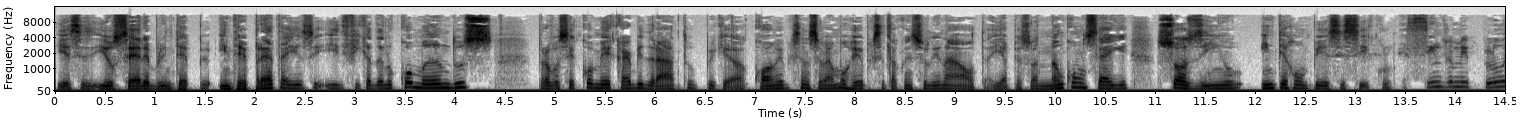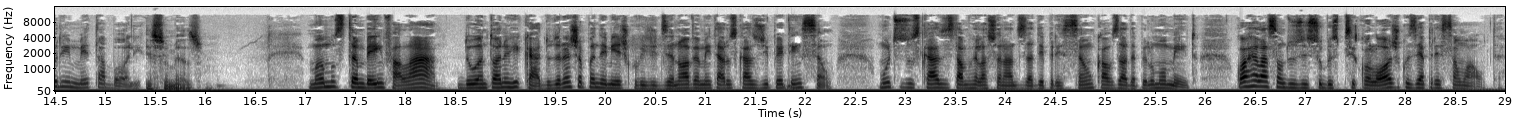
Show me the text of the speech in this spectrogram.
e, esse, e o cérebro inter, interpreta isso e fica dando comandos para você comer carboidrato, porque ó, come porque senão você vai morrer porque você está com insulina alta e a pessoa não consegue sozinho interromper esse ciclo. Síndrome plurimetabólica. Isso mesmo. Vamos também falar do Antônio Ricardo. Durante a pandemia de Covid-19, aumentaram os casos de hipertensão. Muitos dos casos estavam relacionados à depressão causada pelo momento. Qual a relação dos distúrbios psicológicos e a pressão alta?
